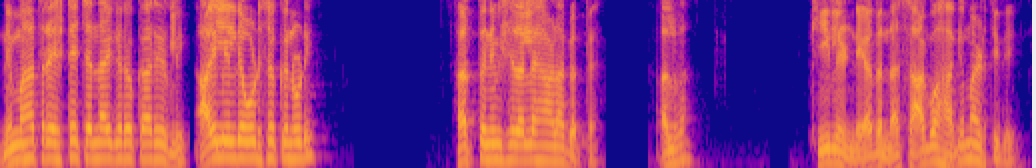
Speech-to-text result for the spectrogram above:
ನಿಮ್ಮ ಹತ್ರ ಎಷ್ಟೇ ಚೆನ್ನಾಗಿರೋ ಕಾರ್ ಇರಲಿ, ಆಯಿಲ್ ಇಲ್ಲದೆ ಓಡಿಸೋಕೆ ನೋಡಿ. ಹತ್ತು ನಿಮಿಷದಲ್ಲೇ ಹಾಳಾಗತ್ತೆ. ಅಲ್ವಾ? ಕೀಲೆಣ್ಣೆ ಅದನ್ನು ಸಾಗೋ ಹಾಗೆ ಮಾಡ್ತಿದೆ.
